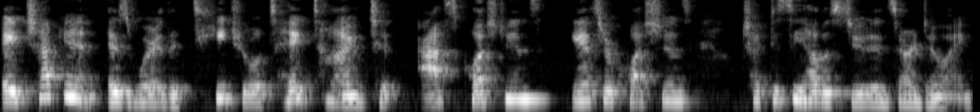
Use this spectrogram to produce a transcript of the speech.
A check-in is where the teacher will take time to ask questions, answer questions, check to see how the students are doing.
